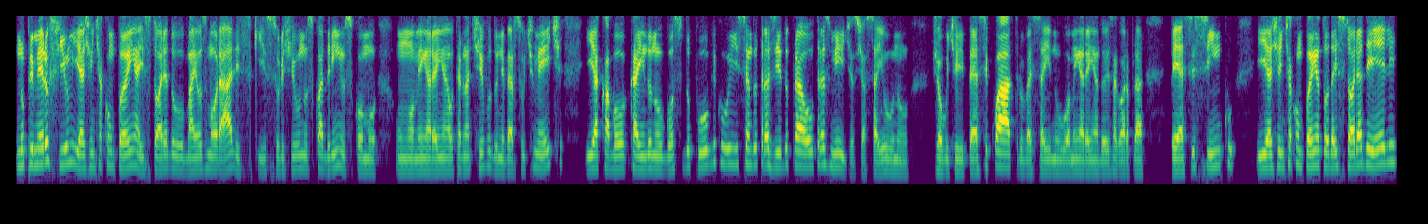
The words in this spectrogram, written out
No primeiro filme, a gente acompanha a história do Miles Morales, que surgiu nos quadrinhos como um Homem-Aranha alternativo do universo Ultimate e acabou caindo no gosto do público e sendo trazido para outras mídias. Já saiu no jogo de PS4, vai sair no Homem-Aranha 2 agora para PS5, e a gente acompanha toda a história dele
